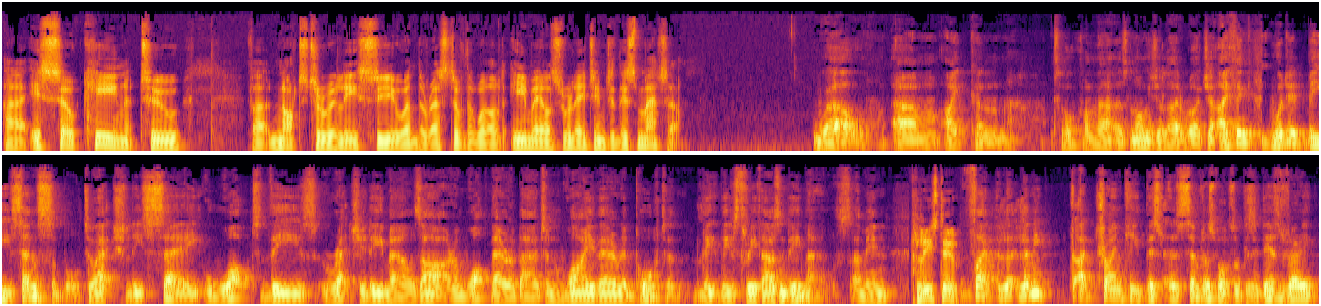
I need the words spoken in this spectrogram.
uh, is so keen to uh, not to release to you and the rest of the world emails relating to this matter? Well, um, I can talk on that as long as you like, Roger. I think, would it be sensible to actually say what these wretched emails are and what they're about and why they're important? The, these 3,000 emails. I mean. Please do. Fine. L- let me uh, try and keep this as simple as possible because it is very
